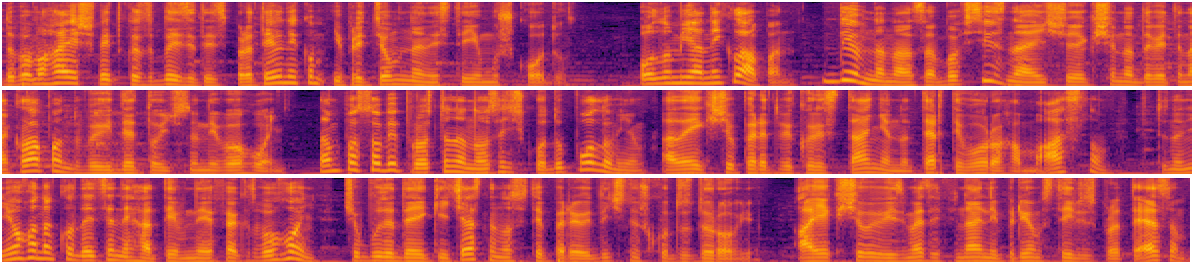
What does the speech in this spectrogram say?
Допомагає швидко зблизитись з противником і при цьому нанести йому шкоду. Полум'яний клапан. Дивна назва, бо всі знають, що якщо надавити на клапан, вийде точно не вогонь. Сам по собі просто наносить шкоду полум'ям, але якщо перед використанням натерти ворога маслом, то на нього накладеться негативний ефект вогонь, що буде деякий час наносити періодичну шкоду здоров'ю. А якщо ви візьмете фінальний прийом стилю з протезом,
